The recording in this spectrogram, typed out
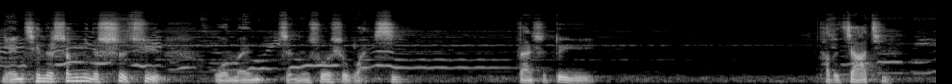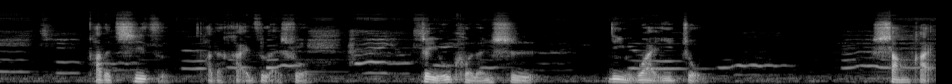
年轻的生命的逝去，我们只能说是惋惜。但是对于他的家庭、他的妻子、他的孩子来说，这有可能是另外一种伤害。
